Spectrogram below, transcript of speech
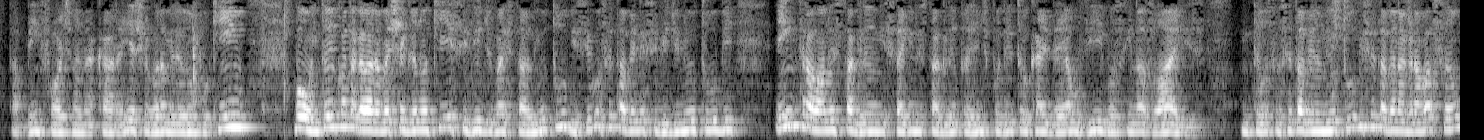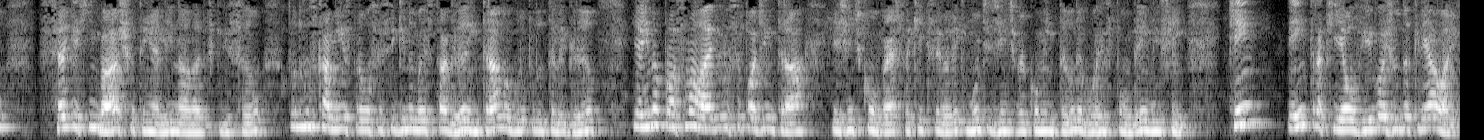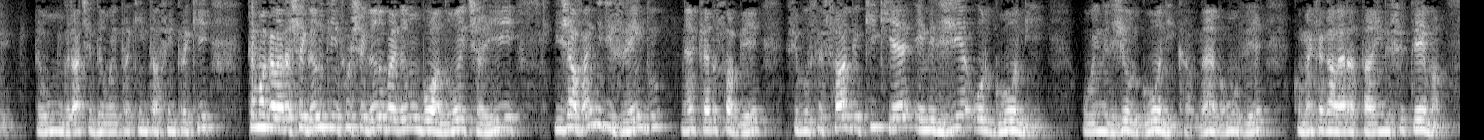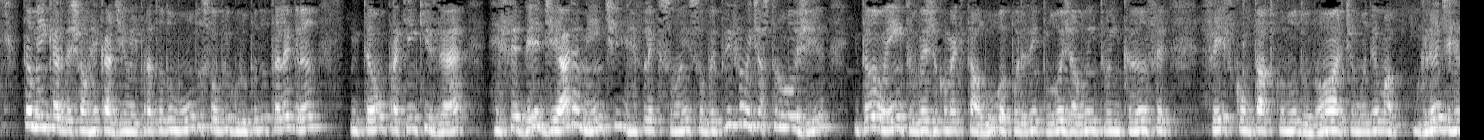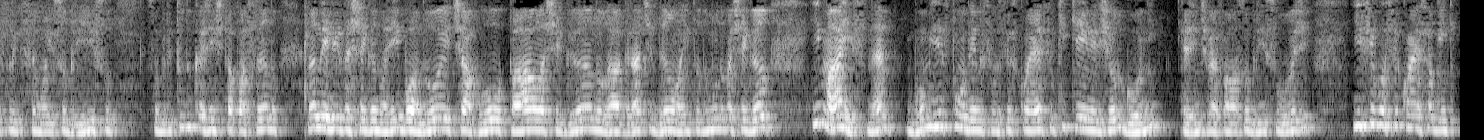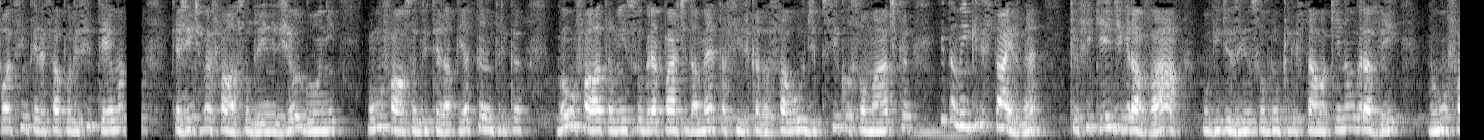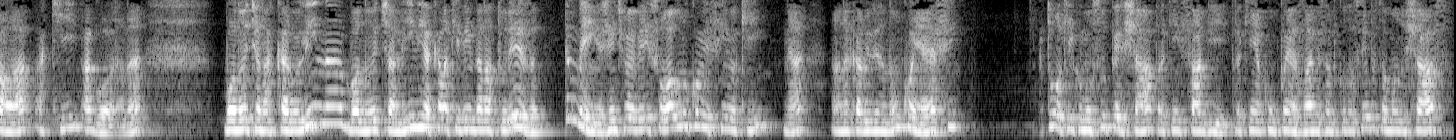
Tá bem forte na minha cara aí, acho que agora melhorou um pouquinho. Bom, então enquanto a galera vai chegando aqui, esse vídeo vai estar no YouTube. Se você está vendo esse vídeo no YouTube, entra lá no Instagram, me segue no Instagram para a gente poder trocar ideia ao vivo, assim, nas lives. Então, se você está vendo no YouTube, você está vendo a gravação, segue aqui embaixo, tem ali na, na descrição todos os caminhos para você seguir no meu Instagram, entrar no grupo do Telegram. E aí na próxima live você pode entrar e a gente conversa aqui, que você vai ver que um monte de gente vai comentando, eu vou respondendo, enfim. Quem entra aqui ao vivo ajuda a criar a live. Então, gratidão aí para quem está sempre aqui. Tem uma galera chegando, quem for chegando vai dando uma boa noite aí. E já vai me dizendo, né, quero saber se você sabe o que, que é energia orgone ou energia orgânica, né? Vamos ver como é que a galera está aí nesse tema. Também quero deixar um recadinho aí para todo mundo sobre o grupo do Telegram. Então, para quem quiser receber diariamente reflexões sobre principalmente astrologia, então eu entro, vejo como é que está a Lua, por exemplo, hoje a Lua entrou em câncer, fez contato com o Nodo Norte, eu mandei uma grande reflexão aí sobre isso, sobre tudo que a gente está passando. Ana Elisa chegando aí, boa noite, a Rô, Paula chegando, a gratidão aí, todo mundo vai chegando. E mais, né? Vão me respondendo se vocês conhecem o que é energia orgone, que a gente vai falar sobre isso hoje. E se você conhece alguém que pode se interessar por esse tema, que a gente vai falar sobre energia orgone, vamos falar sobre terapia tântrica, vamos falar também sobre a parte da metafísica da saúde, psicossomática e também cristais, né? Que eu fiquei de gravar um videozinho sobre um cristal aqui, não gravei, vamos falar aqui agora, né? Boa noite, Ana Carolina. Boa noite, Aline. Aquela que vem da natureza. Também, a gente vai ver isso logo no comecinho aqui. Né? A Ana Carolina não conhece. Estou aqui com meu super chá. Para quem sabe, para quem acompanha as lives, sabe que eu estou sempre tomando chás.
